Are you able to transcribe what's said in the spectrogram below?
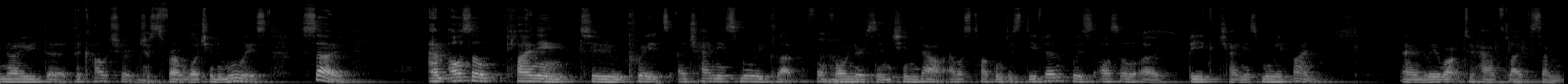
know the, the culture Yeah. just from watching the movies. So, I'm also planning to create a Chinese movie club for Mhm. foreigners in Qingdao. I was talking to Stephen, who is also a big Chinese movie fan, and we want to have like some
